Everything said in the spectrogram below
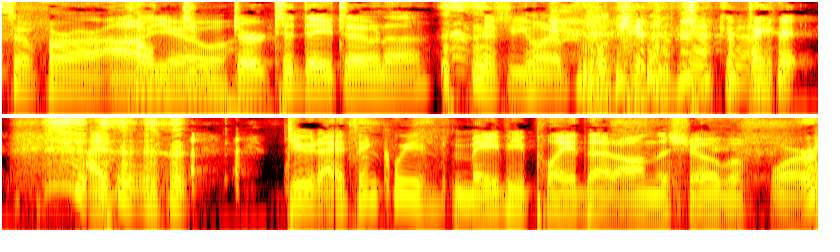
so for our Called audio, D- Dirt to Daytona. if you want to look it up and compare it. I, dude, I think we've maybe played that on the show before.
